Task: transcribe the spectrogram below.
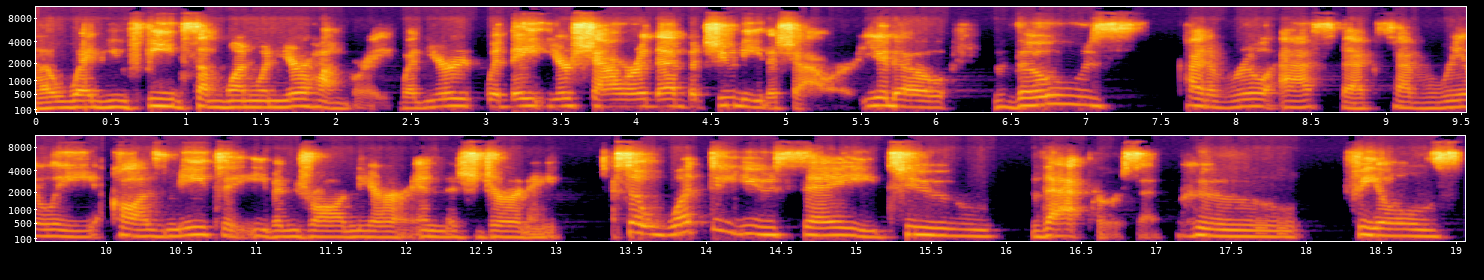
uh, when you feed someone when you're hungry when you're when they you're showering them but you need a shower you know those kind of real aspects have really caused me to even draw nearer in this journey. So what do you say to that person who feels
